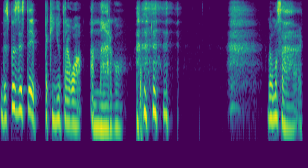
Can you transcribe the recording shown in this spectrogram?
después de este pequeño trago amargo Vamos a,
